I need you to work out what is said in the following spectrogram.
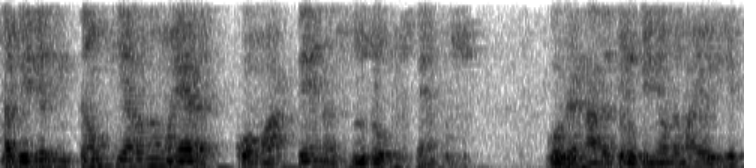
saberias então que ela não era como a Atenas dos outros tempos, governada pela opinião da maioria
